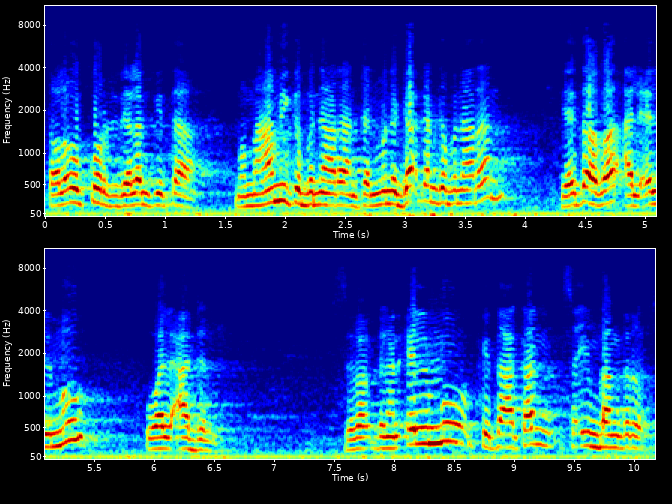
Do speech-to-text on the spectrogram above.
tolak ukur di dalam kita memahami kebenaran dan menegakkan kebenaran yaitu apa? Al ilmu wal adl sebab dengan ilmu kita akan seimbang terus.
